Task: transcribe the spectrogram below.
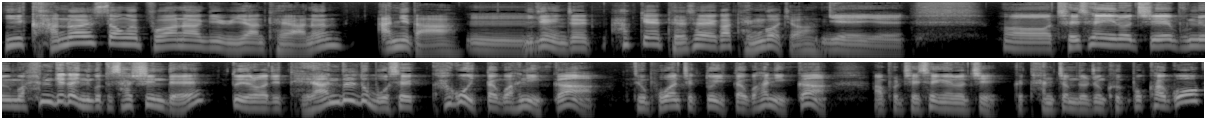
이 간헐성을 보완하기 위한 대안은 아니다. 음. 이게 이제 학계 대세가 된 거죠. 예, 예. 어, 재생에너지에 분명히 뭐 한계가 있는 것도 사실인데 또 여러 가지 대안들도 모색하고 있다고 하니까 그 보완책도 있다고 하니까 앞으로 재생에너지 그 단점들 좀 극복하고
